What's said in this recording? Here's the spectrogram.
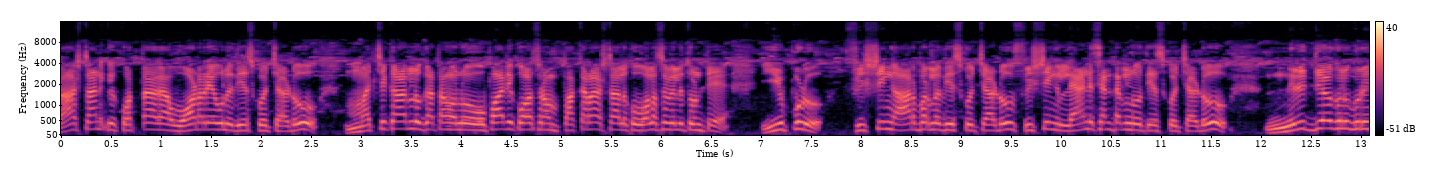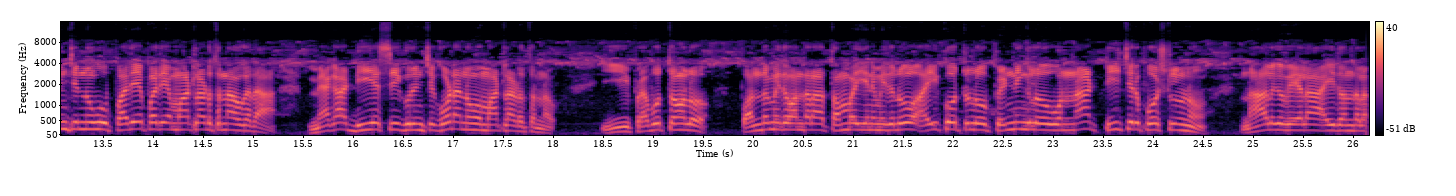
రాష్ట్రానికి కొత్తగా ఓడరేవులు తీసుకొచ్చాడు. మత్స్యకారులు గతంలో ఉపాధి కోసం పక్క రాష్ట్రాలకు వలస వెళుతుంటే ఇప్పుడు ఫిషింగ్ హార్బర్లు తీసుకొచ్చాడు ఫిషింగ్ ల్యాండ్ సెంటర్లో తీసుకొచ్చాడు. నిరుద్యోగుల గురించి నువ్వు పదే పదే మాట్లాడుతున్నావు కదా. మెగా డిఎస్సి గురించి కూడా నువ్వు మాట్లాడుతున్నావు. ఈ ప్రభుత్వంలో పంతొమ్మిది వందల తొంభై ఎనిమిదిలో హైకోర్టులో పెండింగ్లో ఉన్న టీచర్ పోస్టులను నాలుగు వేల ఐదు వందల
